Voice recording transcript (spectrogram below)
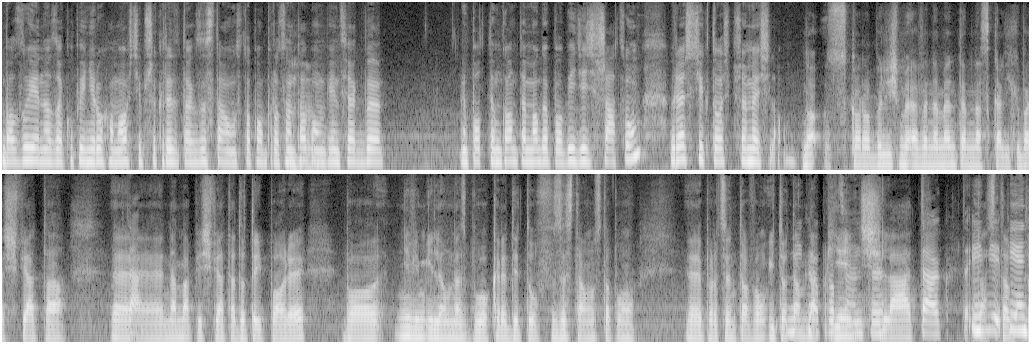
bazuje na zakupie nieruchomości przy kredytach ze stałą stopą procentową, mhm. więc jakby pod tym kątem mogę powiedzieć szacun, wreszcie ktoś przemyślał. No, skoro byliśmy ewenementem na skali chyba świata, e, tak. na mapie świata do tej pory, bo nie wiem ile u nas było kredytów ze stałą stopą procentową i to tam na 5 lat. Tak, i ta, pięć,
